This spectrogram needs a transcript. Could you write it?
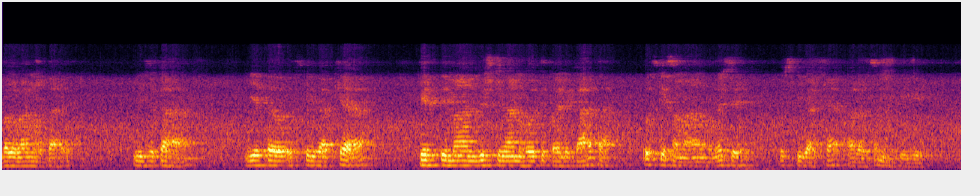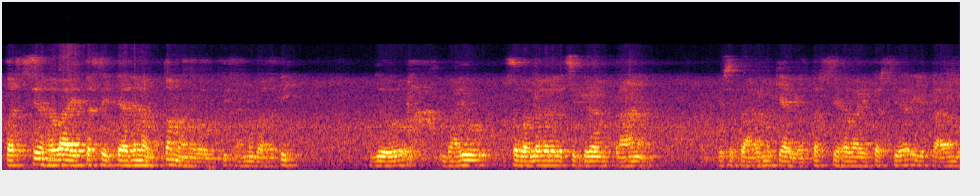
महाबलवान होता है। ये जो कहा, ये तो उसकी व्याख्या कीर्तिमान, दृष्टिमान होते पहले कहा था, उसके समान होने से उसकी व्याख्या अलग से नहीं की गई। तस्य हवा तस् इत्यादि न उत्तम अनुभवती अनुभवती। जो वायु, सब अलग अलग शीघ्र प्राण, जैसे प्रारंभ किया गया, तस्य हवा तस्य ये प्रारंभ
